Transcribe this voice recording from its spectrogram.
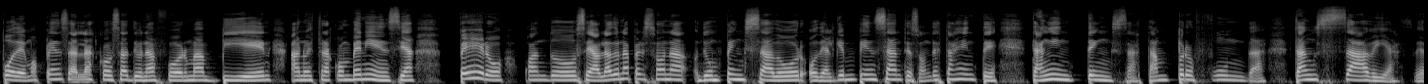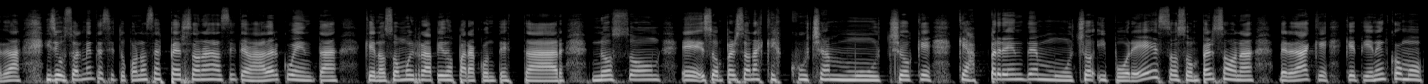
podemos pensar las cosas de una forma bien a nuestra conveniencia, pero cuando se habla de una persona, de un pensador o de alguien pensante, son de esta gente tan intensas, tan profundas, tan sabias, ¿verdad? Y usualmente si tú conoces personas así, te vas a dar cuenta que no son muy rápidos para contestar, no son, eh, son personas que escuchan mucho, que, que aprenden mucho y por eso son personas, ¿verdad? Que, que tienen como,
